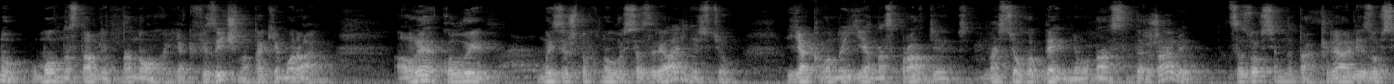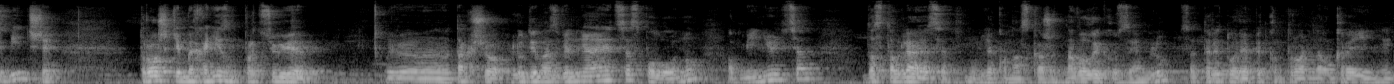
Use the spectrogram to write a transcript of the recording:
ну, умовно ставлять на ноги, як фізично, так і морально. Але коли ми зіштовхнулися з реальністю, як воно є насправді на сьогодення у нас в державі, це зовсім не так. Реалії зовсім інші. Трошки механізм працює так, що людина звільняється з полону, обмінюється, доставляється, ну, як у нас кажуть, на велику землю, це територія підконтрольна Україні.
